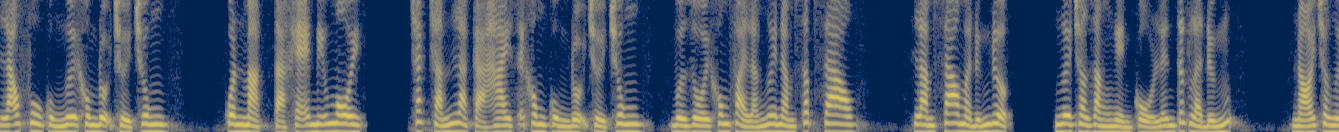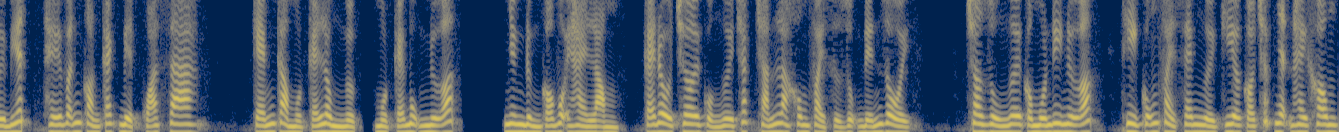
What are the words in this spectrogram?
Lão phu cùng ngươi không đội trời chung. Quân mạc tà khẽ bĩu môi, chắc chắn là cả hai sẽ không cùng đội trời chung, vừa rồi không phải là ngươi nằm sấp sao? Làm sao mà đứng được? Ngươi cho rằng nghiền cổ lên tức là đứng. Nói cho ngươi biết, thế vẫn còn cách biệt quá xa. Kém cả một cái lồng ngực, một cái bụng nữa. Nhưng đừng có vội hài lòng, cái đồ chơi của ngươi chắc chắn là không phải sử dụng đến rồi. Cho dù ngươi có muốn đi nữa, thì cũng phải xem người kia có chấp nhận hay không.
